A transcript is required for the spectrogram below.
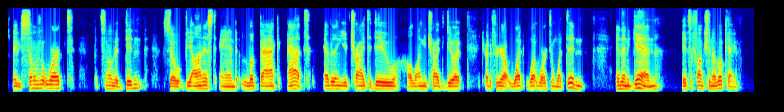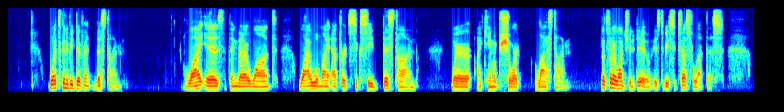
Maybe some of it worked, but some of it didn't. So be honest and look back at everything you've tried to do, how long you tried to do it, try to figure out what what worked and what didn't. And then again, it's a function of okay, what's going to be different this time? Why is the thing that I want, why will my efforts succeed this time where I came up short last time? That's what I want you to do is to be successful at this.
